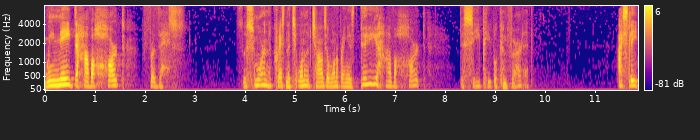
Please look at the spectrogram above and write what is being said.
We need to have a heart for this. So this morning, the question, one of the challenges I want to bring is do you have a heart to see people converted? Actually,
